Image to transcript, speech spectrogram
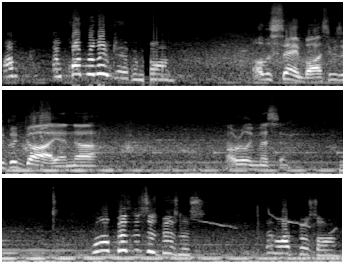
I'm, I'm quite relieved to have him gone. All the same, boss, he was a good guy, and, uh, I'll really miss him. Well, business is business, and life goes on.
